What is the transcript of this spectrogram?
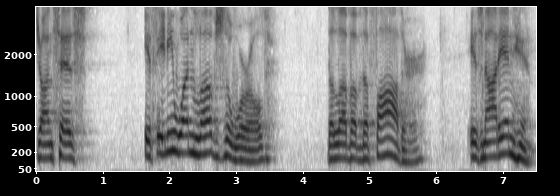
John says, If anyone loves the world, the love of the Father is not in him.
